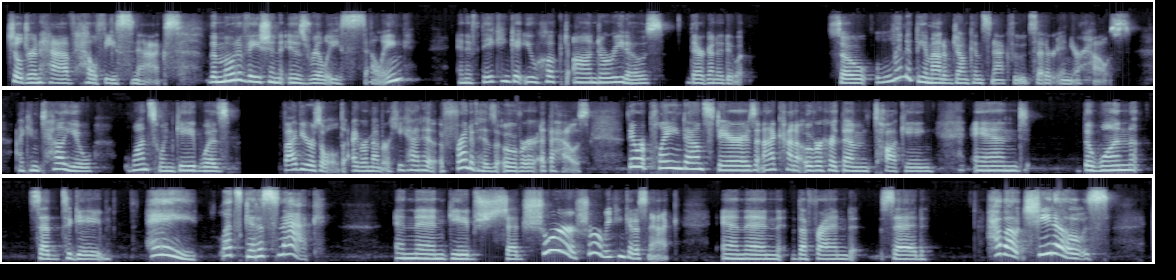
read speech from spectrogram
children have healthy snacks. The motivation is really selling. And if they can get you hooked on Doritos, they're going to do it. So limit the amount of junk and snack foods that are in your house. I can tell you once when Gabe was five years old, I remember he had a friend of his over at the house they were playing downstairs and I kind of overheard them talking. And the one said to Gabe, Hey, let's get a snack. And then Gabe said, Sure, sure, we can get a snack. And then the friend said, How about Cheetos?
